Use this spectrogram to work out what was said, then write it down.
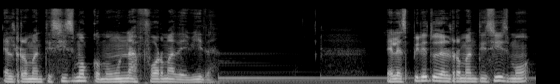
el romanticismo como una forma de vida. El espíritu del romanticismo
